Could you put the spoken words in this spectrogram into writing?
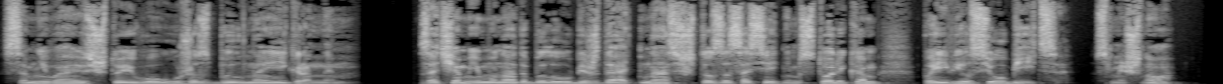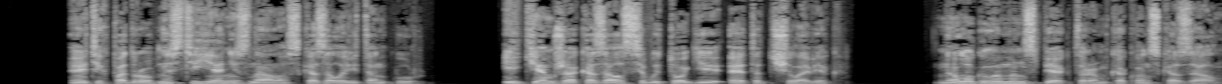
Сомневаюсь, что его ужас был наигранным. Зачем ему надо было убеждать нас, что за соседним столиком появился убийца? Смешно. «Этих подробностей я не знала», — сказала Витанкур. «И кем же оказался в итоге этот человек?» «Налоговым инспектором, как он сказал.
